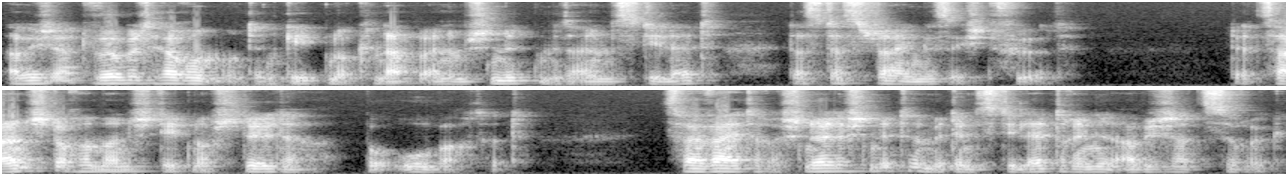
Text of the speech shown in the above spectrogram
Abijad wirbelt herum und entgeht nur knapp einem Schnitt mit einem Stilett, das das Steingesicht führt. Der Zahnstochermann steht noch still da, beobachtet. Zwei weitere schnelle Schnitte mit dem Stilett drängen Abijad zurück.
